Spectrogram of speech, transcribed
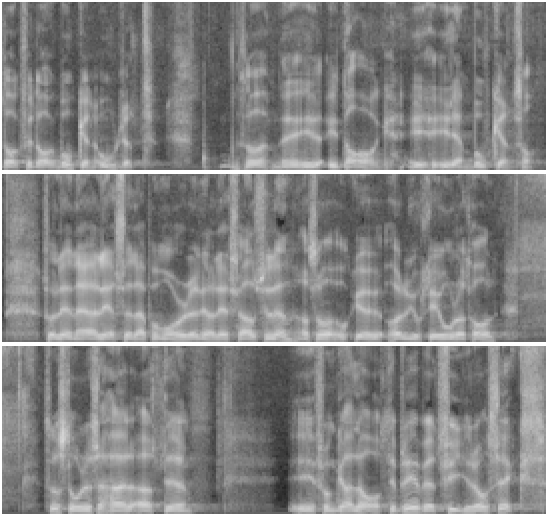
dag för dag-boken, ordet. Så, eh, i, idag, i, i den boken. Så. så när jag läser där på morgonen, jag läser alltid den alltså, och eh, har gjort det i åratal, så står det så här att eh, från Galaterbrevet 4 och 6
